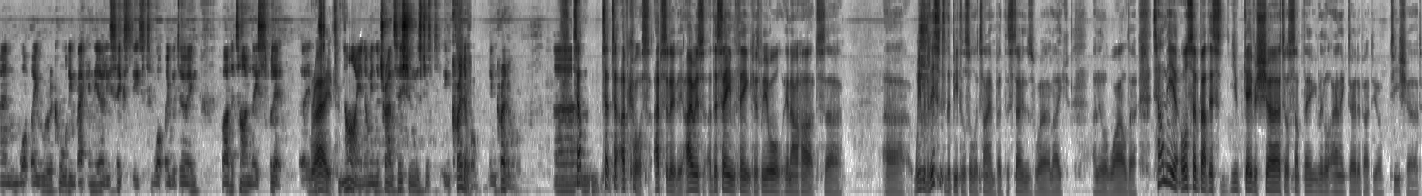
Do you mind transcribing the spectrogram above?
and what they were recording back in the early 60s to what they were doing by the time they split in right. 69, I mean, the transition was just incredible, incredible. Um, tell, of course, absolutely. I was the same thing because we all, in our hearts, uh, uh, we would listen to the Beatles all the time, but the Stones were like a little wilder. Tell me also about this. You gave a shirt or something, little anecdote about your T-shirt.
